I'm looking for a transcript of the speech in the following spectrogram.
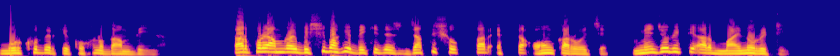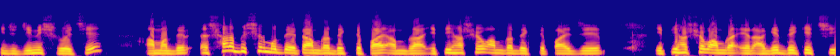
মূর্খদেরকে কখনো দাম দিই না। তারপরে আমরা বেশিরভাগই দেখি যে জাতিসত্তার একটা অহংকার রয়েছে মেজরিটি আর মাইনরিটি কিছু জিনিস রয়েছে আমাদের। সারা বিশ্বের মধ্যে এটা আমরা দেখতে পাই, আমরা ইতিহাসেও আমরা দেখতে পাই যে, ইতিহাসেও আমরা এর আগে দেখেছি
